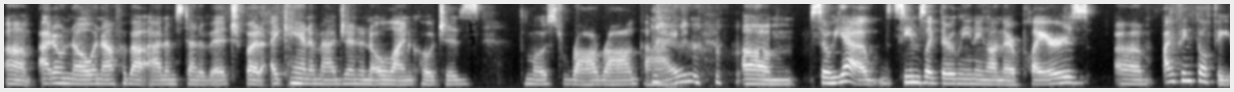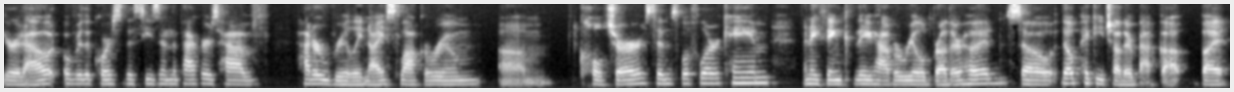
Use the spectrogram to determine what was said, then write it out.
Um, I don't know enough about Adam Stenavich, but I can't imagine an O line coach is the most rah rah guy. um, so yeah, it seems like they're leaning on their players. Um, I think they'll figure it out over the course of the season. The Packers have had a really nice locker room um, culture since LaFleur came, and I think they have a real brotherhood. So they'll pick each other back up. But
